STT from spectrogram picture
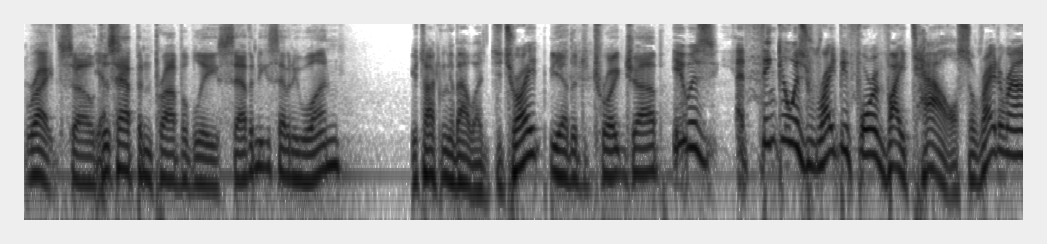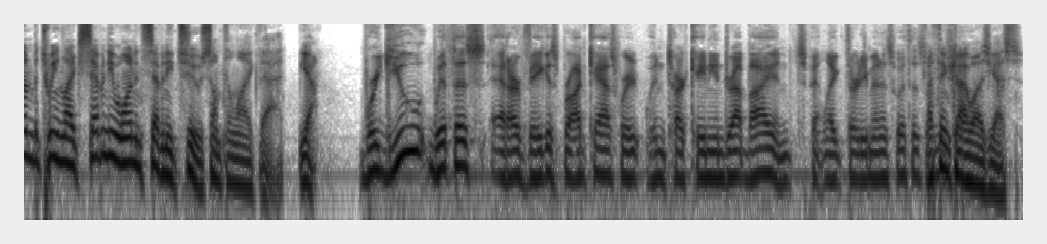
Right. So Yes. this happened probably 70, 71. You're talking about what Detroit? Yeah, the Detroit job. It was. I think it was right before Vitale, so right around between like 71 and 72, something like that. Yeah. Were you with us at our Vegas broadcast where when Tarkanian dropped by and spent like 30 minutes with us? I think? I was. Yes.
